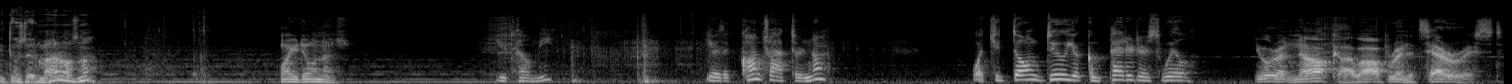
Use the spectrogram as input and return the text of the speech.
Y tus hermanos, ¿no? Why are you doing this? You tell me. You're the contractor, no? What you don't do, your competitors will. You're a narco harboring a terrorist.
